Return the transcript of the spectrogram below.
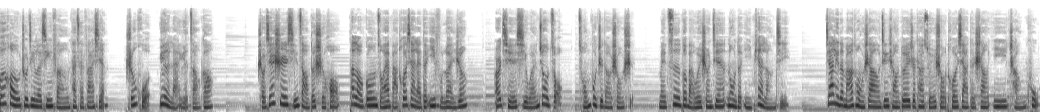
婚后住进了新房，她才发现生活越来越糟糕。首先是洗澡的时候，她老公总爱把脱下来的衣服乱扔，而且洗完就走，从不知道收拾，每次都把卫生间弄得一片狼藉。家里的马桶上经常堆着她随手脱下的上衣长裤，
